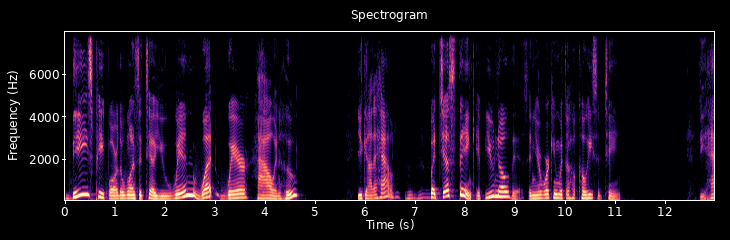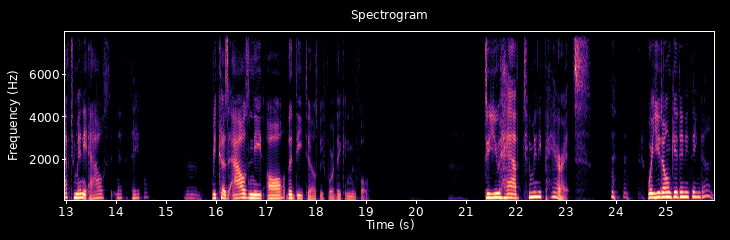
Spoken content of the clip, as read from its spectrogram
These people are the ones that tell you when, what, where, how, and who. You got to have them. Mm-hmm. But just think if you know this and you're working with a cohesive team, do you have too many owls sitting at the table? Mm. Because owls need all the details before they can move forward. Do you have too many parrots where you don't get anything done?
